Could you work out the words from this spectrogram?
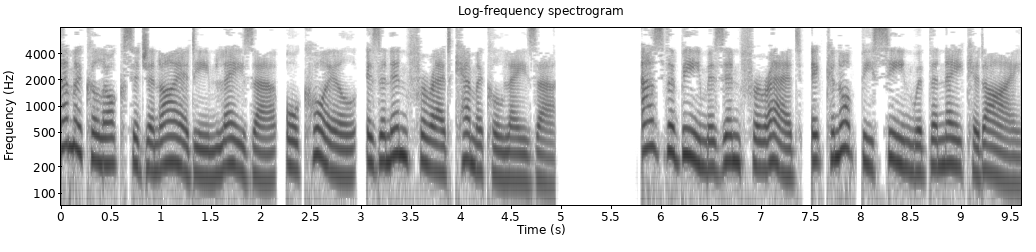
chemical oxygen iodine laser, or COIL, is an infrared chemical laser. As the beam is infrared, it cannot be seen with the naked eye.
